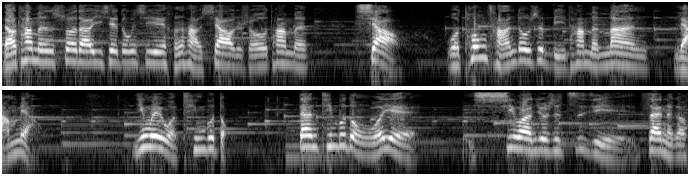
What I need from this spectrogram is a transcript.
然后他们说到一些东西很好笑的时候，他们笑，我通常都是比他们慢两秒，因为我听不懂，但听不懂我也希望就是自己在那个。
